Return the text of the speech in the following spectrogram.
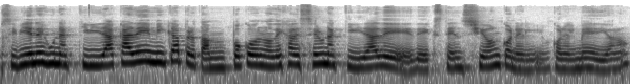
Si bien es una actividad académica, pero tampoco no deja de ser una actividad de, extensión con el, con el medio. ¿no?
